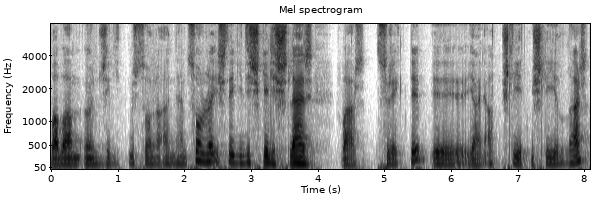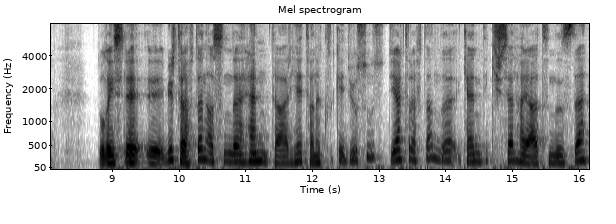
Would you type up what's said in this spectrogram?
babam önce gitmiş sonra annem sonra işte gidiş gelişler var sürekli e, yani 60'lı 70'li yıllar. Dolayısıyla e, bir taraftan aslında hem tarihe tanıklık ediyorsunuz, diğer taraftan da kendi kişisel hayatınızda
